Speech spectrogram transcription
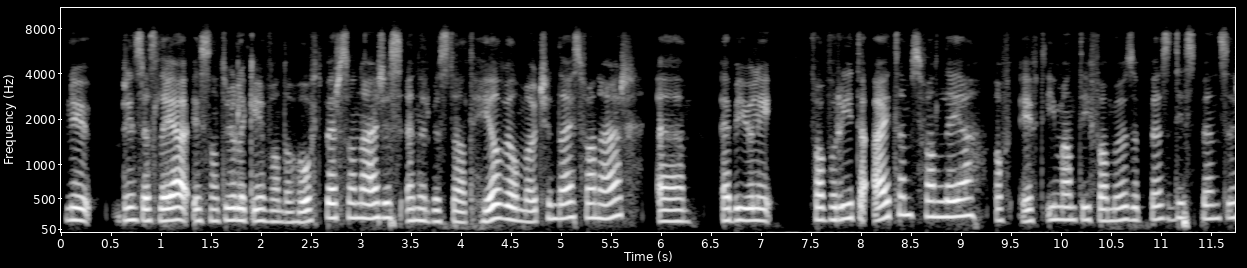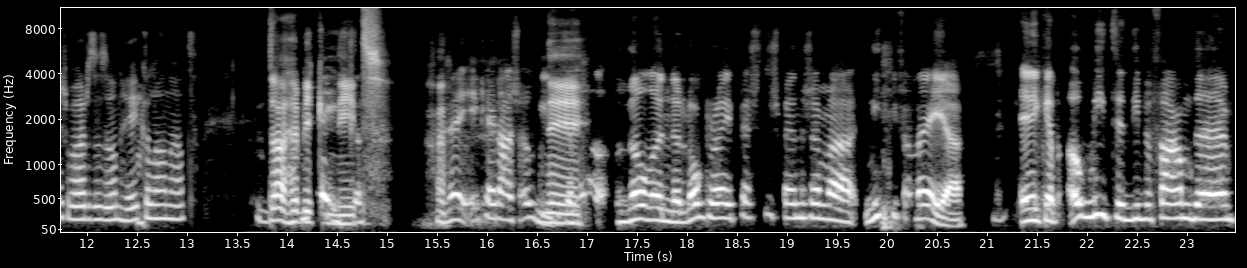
Nu, Prinses Leia is natuurlijk een van de hoofdpersonages en er bestaat heel veel merchandise van haar. Uh, hebben jullie favoriete items van Leia? Of heeft iemand die fameuze pestdispenser waar ze zo'n hekel aan had? Dat heb ik niet. Nee, ik helaas ook niet. Nee. Ik heb wel, wel een Logray pestdispenser, maar niet die van Leia. En ik heb ook niet eh, die befaamde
